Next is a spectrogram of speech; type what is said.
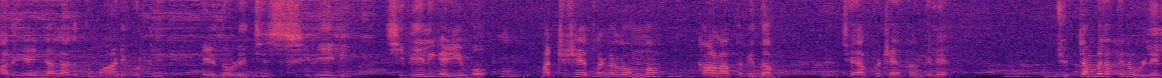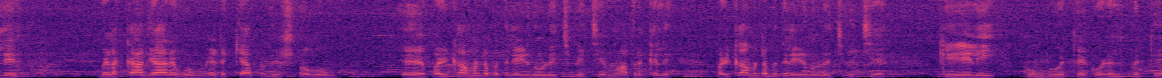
അത് കഴിഞ്ഞാൽ അകത്ത് പാടി കൊട്ടി എഴുന്നള്ളിച്ച് ശിവേലി. ശിവേലി കഴിയുമ്പോൾ മറ്റു ക്ഷേത്രങ്ങളിലൊന്നും കാണാത്ത വിധം ചേർപ്പ് ക്ഷേത്രത്തിൽ ചുറ്റമ്പലത്തിനുള്ളിൽ വിളക്കാചാരവും ഇടയ്ക്കാ പ്രദക്ഷിണവും പഴുക്കാമണ്ഡപത്തിൽ എഴുന്നള്ളിച്ച് വെച്ച് മാതൃക്കൽ പഴുക്കാമണ്ഡപത്തിൽ എഴുന്നള്ളിച്ച് വെച്ച് കേളി കൊമ്പുപറ്റ് കുഴൽപ്പറ്റ്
